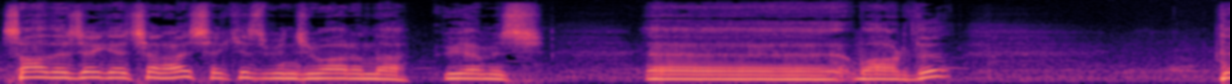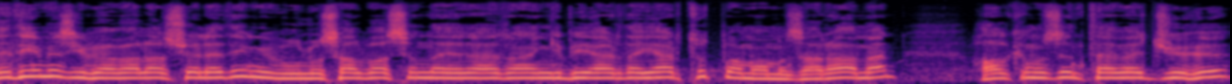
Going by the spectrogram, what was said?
Sadece geçen ay 8 bin civarında üyemiz eee, vardı. Dediğimiz gibi evvela söylediğim gibi ulusal basında herhangi bir yerde yer tutmamamıza rağmen halkımızın teveccühü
